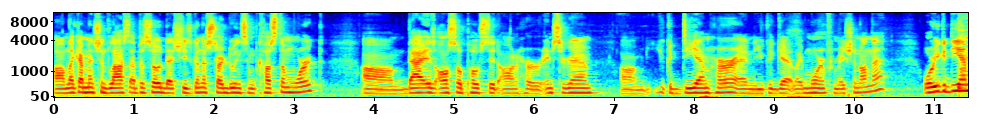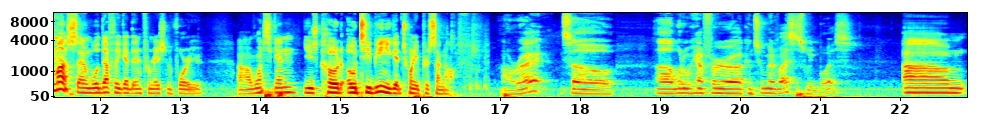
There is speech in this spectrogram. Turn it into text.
Um, like I mentioned last episode, that she's gonna start doing some custom work. Um, that is also posted on her Instagram. Um, you could DM her and you could get like more information on that, or you could DM us and we'll definitely get the information for you. Uh, once again, use code OTB and you get twenty percent off. All right. So, uh, what do we have for uh, consumer advice this week, boys? Um,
